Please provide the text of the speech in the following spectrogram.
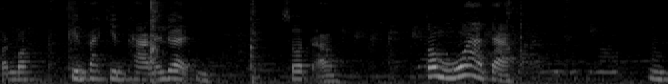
ก่อนบ่กินไปกินทาเรื่อยๆอืมสดเอา ต้มงัวจ้ะอืม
